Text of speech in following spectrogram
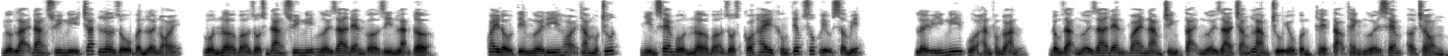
ngược lại đang suy nghĩ chát lơ rộ vần lời nói gồn nở bở rột đang suy nghĩ người da đen gờ zin lãng tờ quay đầu tìm người đi hỏi thăm một chút nhìn xem bổn nở bợ rột có hay không tiếp xúc hữu sở mít lấy ý nghĩ của hắn phỏng đoán, đồng dạng người da đen vai nam chính tại người da trắng làm chủ yếu quần thể tạo thành người xem ở trong,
